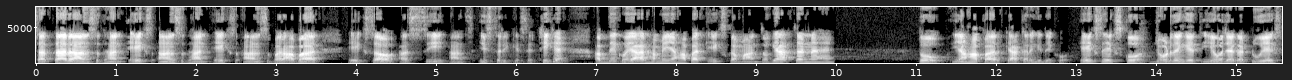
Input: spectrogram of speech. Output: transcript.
सत्तर अंश धन एक अंश धन एक अंश बराबर 180 अंश। इस तरीके से, ठीक है? अब देखो यार, हमें यहाँ पर x का मान तो ज्ञात करना है। तो यहाँ पर क्या करेंगे देखो एक्स एक्स को जोड़ देंगे तो ये हो जाएगा टू एक्स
